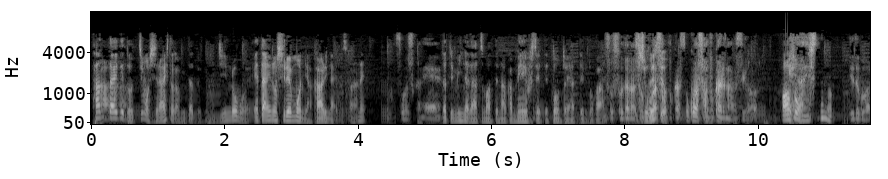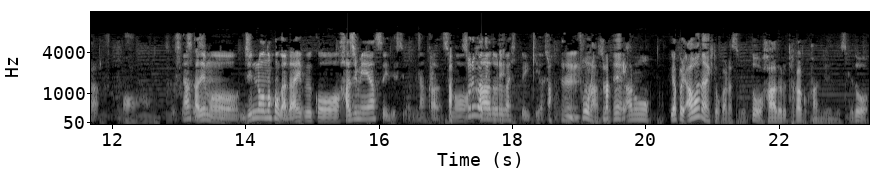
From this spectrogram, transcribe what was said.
単体でどっちもしない人が見たときに人狼も得体の知れんもんには変わりないですからね。そうですかね。だってみんなで集まってなんか目伏せてトントンやってるとか。そうそう、だからそこはサブカル、そこはサブカルなんですよ。あ、そうえ何してんのっていうところが。あそうそうそうなんかでも、人狼の方がだいぶこう、始めやすいですよね。なんか、その、あそれはねハードルが低い気がします。うん。そうなんですよね。まああの、やっぱり合わない人からするとハードル高く感じるんですけど、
